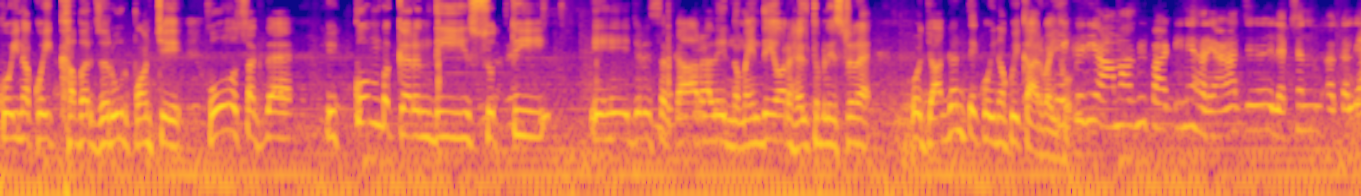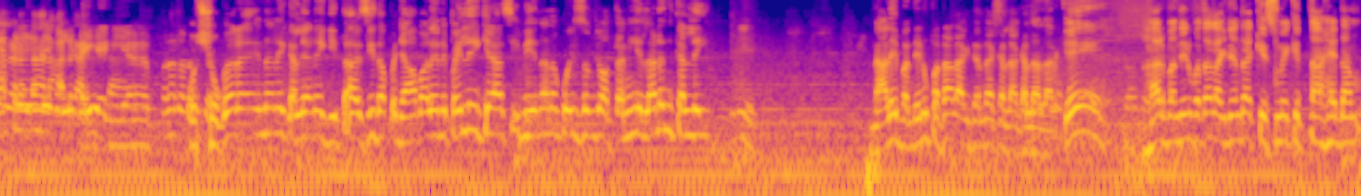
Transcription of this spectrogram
ਕੋਈ ਨਾ ਕੋਈ ਖਬਰ ਜ਼ਰੂਰ ਪਹੁੰਚੇ। ਹੋ ਸਕਦਾ ਹੈ ਕਿ ਕੁੰਭ ਕਰਨ ਦੀ ਸੁੱਤੀ ਇਹ ਜਿਹੜੇ ਸਰਕਾਰ ਵਾਲੇ ਨੁਮਾਇੰਦੇ ਔਰ ਹੈਲਥ ਮਿਨਿਸਟਰ ਹੈ ਉਹ ਜਾਗਣ ਤੇ ਕੋਈ ਨਾ ਕੋਈ ਕਾਰਵਾਈ ਇੱਕ ਹੋਵੇ। ਜੀ ਆਮ ਆਦਮੀ ਪਾਰਟੀ ਨੇ ਹਰਿਆਣਾ 'ਚ ਇਲੈਕਸ਼ਨ ਇਕੱਲਿਆਂ ਲੜਨ ਦਾ ਐਲਾਨ ਗੱਲ ਕਹੀ ਹੈਗੀ ਆ ਉਹ ਸ਼ੁਕਰ ਹੈ ਇਹਨਾਂ ਨੇ ਇਕੱਲਿਆਂ ਨੇ ਕੀਤਾ। ਅਸੀਂ ਤਾਂ ਪੰਜਾਬ ਵਾਲਿਆਂ ਨੇ ਪਹਿਲਾਂ ਹੀ ਕਿਹਾ ਸੀ ਵੀ ਇਹਨਾਂ ਨਾਲ ਕੋਈ ਸਮਝੌਤਾ ਨਹੀਂ ਇਹ ਲੜਨ ਇਕੱਲੇ ਹੀ। ਜੀ। ਨਾਲੇ ਬੰਦੇ ਨੂੰ ਪਤਾ ਲੱਗ ਜਾਂਦਾ ਕੱਲਾ ਕੱਲਾ ਲੜ ਕੇ। ਹਰ ਬੰਦੇ ਨੂੰ ਪਤਾ ਲੱਗ ਜਾਂਦਾ ਕਿਸ ਵਿੱਚ ਕਿੰਨਾ ਹੈ ਦਮ।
